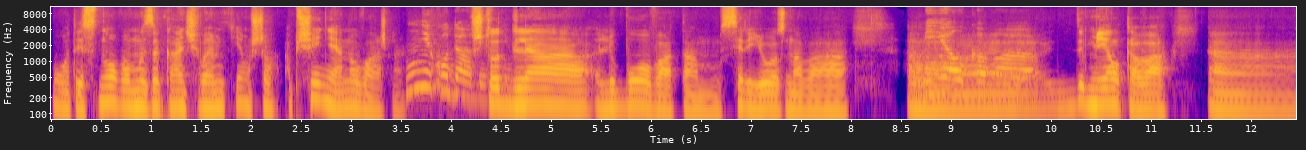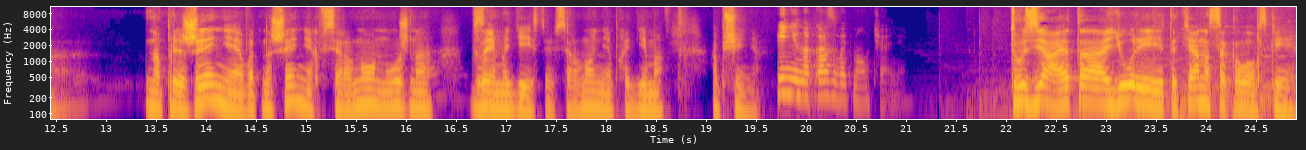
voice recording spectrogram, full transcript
вот, и снова мы заканчиваем тем, что общение, оно важно. Никуда. Что для любого там серьезного, мелкого, э, мелкого э, напряжения в отношениях все равно нужно взаимодействие, все равно необходимо общение. И не наказывать молчание. Друзья, это Юрий и Татьяна Соколовские,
